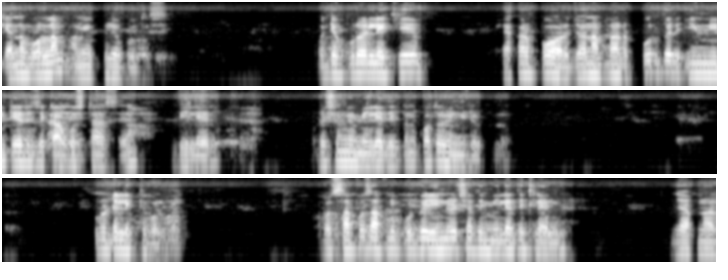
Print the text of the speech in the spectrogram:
কেন বললাম? আমি খুলে বলতেছি। ওইটা পুরো লিখে লেখার পর যখন আপনার পূর্বের ইউনিটের যে কাগজটা আছে বিলের ওটার সঙ্গে মিলিয়ে দেখবেন কত ইউনিট উঠল। পুরোটা লিখতে বলবেন। সাপোজ আপনি পূর্বের ইউনিটের সাথে মিলে দেখলেন যে আপনার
